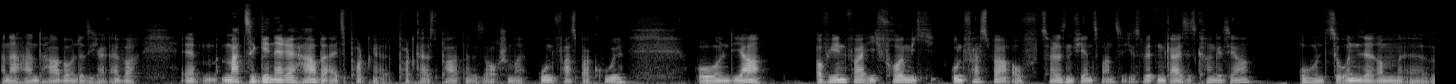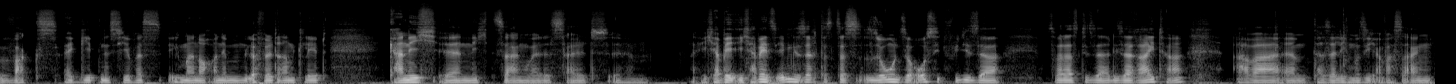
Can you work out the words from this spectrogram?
an der Hand habe und dass ich halt einfach äh, Matze generell habe als Pod Podcast-Partner. Das ist auch schon mal unfassbar cool. Und ja, auf jeden Fall, ich freue mich unfassbar auf 2024. Es wird ein geisteskrankes Jahr. Und zu unserem äh, Wachsergebnis hier, was immer noch an dem Löffel dran klebt, kann ich äh, nichts sagen, weil es halt. Ähm, ich habe ich hab jetzt eben gesagt, dass das so und so aussieht wie dieser, was war das, dieser, dieser Reiter. Aber ähm, tatsächlich muss ich einfach sagen,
